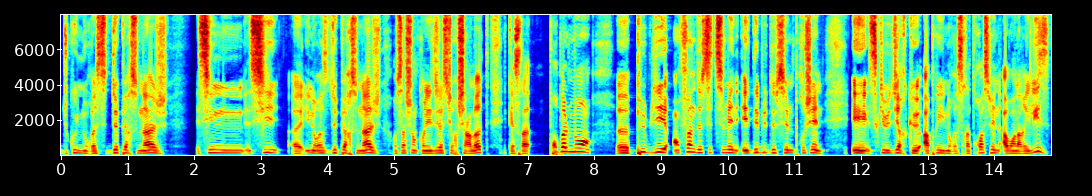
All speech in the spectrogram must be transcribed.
Du coup, il nous reste deux personnages. Et si, si euh, il nous reste deux personnages, en sachant qu'on est déjà sur Charlotte et qu'elle sera probablement euh, publiée en fin de cette semaine et début de semaine prochaine, et ce qui veut dire qu'après, il nous restera trois semaines avant la release,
